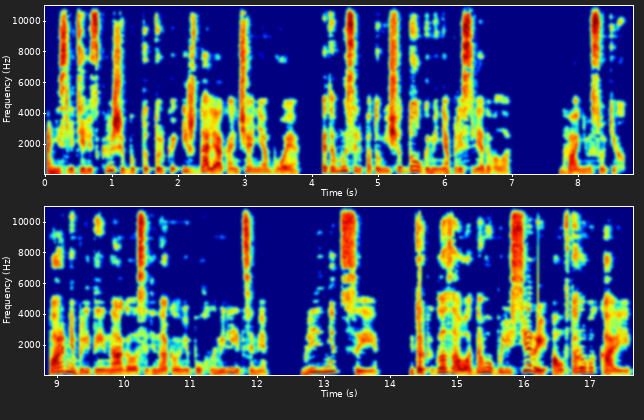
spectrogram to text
Они слетели с крыши, будто только и ждали окончания боя. Эта мысль потом еще долго меня преследовала. Два невысоких парня, бритые наголо с одинаковыми пухлыми лицами, близнецы. И только глаза у одного были серые, а у второго карие.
